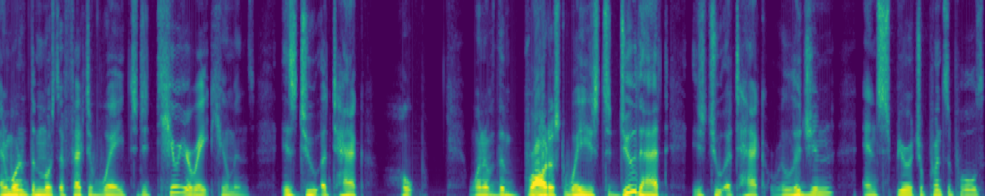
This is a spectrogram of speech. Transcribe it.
And one of the most effective way to deteriorate humans is to attack hope. One of the broadest ways to do that is to attack religion and spiritual principles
